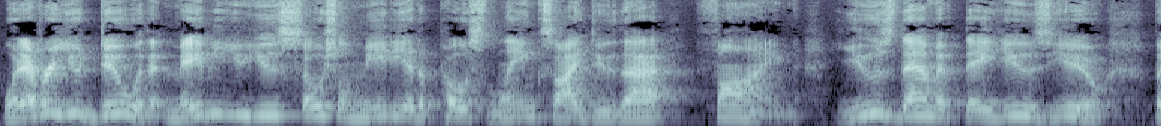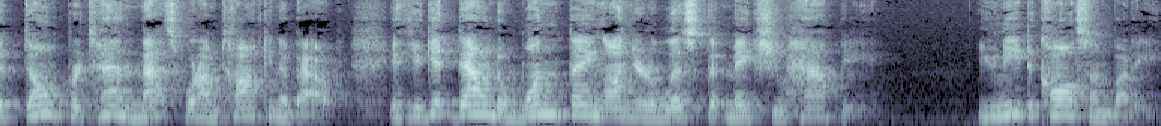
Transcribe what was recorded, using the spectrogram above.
Whatever you do with it, maybe you use social media to post links. I do that. Fine. Use them if they use you, but don't pretend that's what I'm talking about. If you get down to one thing on your list that makes you happy, you need to call somebody.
